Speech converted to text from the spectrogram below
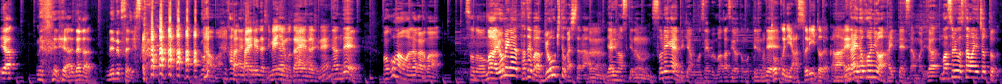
いやめ いやなんか面倒くさいじゃないですか。ご飯は考えて大変だしメニューも大変だしね。なんで、まあ、ご飯はだからまあそのまあ嫁が例えば病気とかしたらうん。やりますけど、うん。それ以外の時はもう全部任せようと思ってるんで、特にアスリートだからね。はい、台所には入ってないですあんまり。だまあそれこそたまにちょっと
